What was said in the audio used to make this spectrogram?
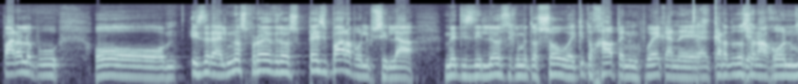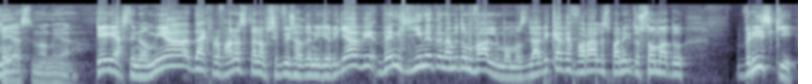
παρόλο που ο Ισραηλινός πρόεδρος παίζει πάρα πολύ ψηλά με τις δηλώσεις του και με το show εκεί, το happening που έκανε κρατώντας Και- τον αγώνα μου Και η αστυνομία. και η αστυνομία. Εντάξει, προφανώς θέλω να ψηφίσω εδώ είναι Γεωργιάδη. Δεν γίνεται να μην τον βάλουμε όμως. Δηλαδή, κάθε φορά άλλο που ανοίγει το στόμα του βρίσκει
